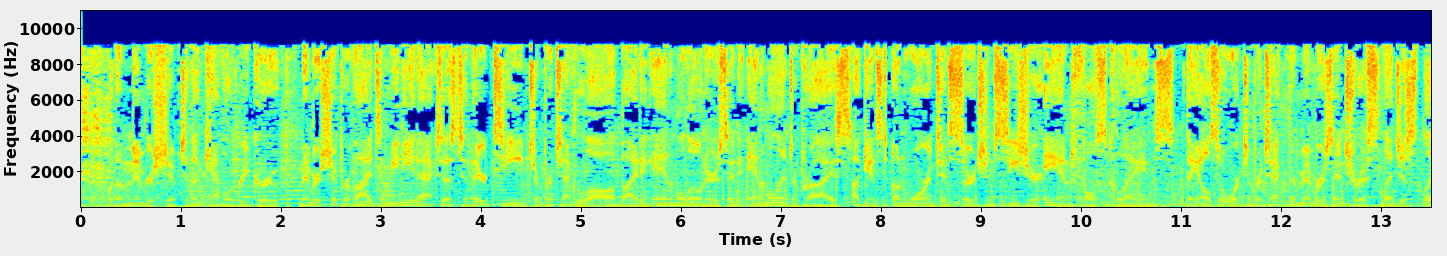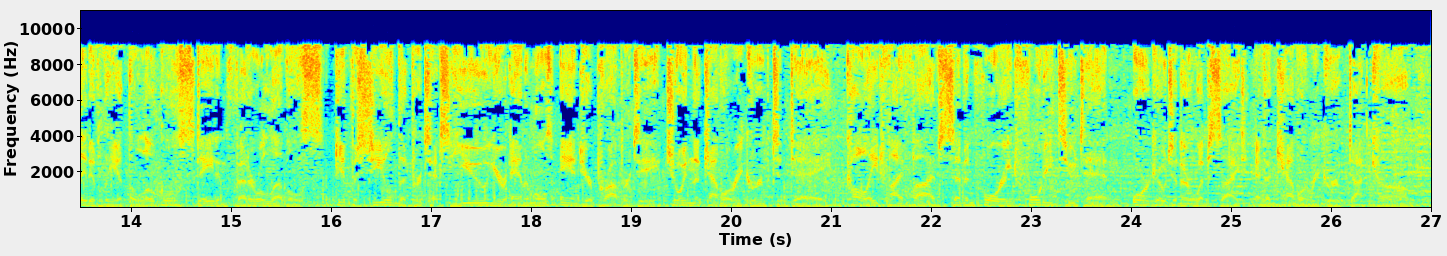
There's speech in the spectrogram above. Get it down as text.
With a membership to the Cavalry Group, membership provides immediate access to their team to protect law abiding animal owners and animal enterprise against unwarranted search and seizure and false claims. They also work to protect their members' interests legislatively at the local, state, and federal levels. Get the shield that protects you, your animals, and your property. Join the Cavalry Group today. Call 855 748 4210 or go to their website at thecavalrygroup.com.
